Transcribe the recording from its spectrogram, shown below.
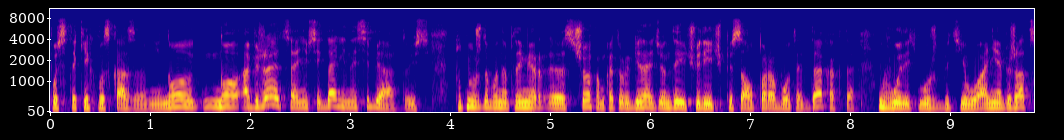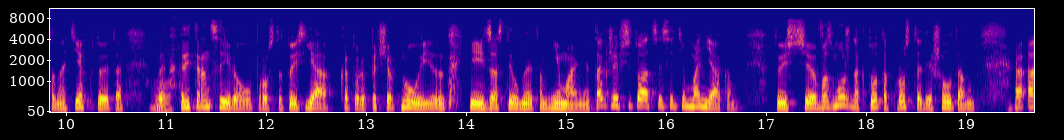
после таких высказываний. Но, но обижаются они всегда не на себя. То есть тут нужно бы, например, э, с человеком, который Геннадию Андреевичу речь писал, поработать, да, как-то уволить, может быть, его, а не обижаться на тех, кто это э, Ох. ретранслировал просто. То есть я, который подчеркнул и, и застыл на этом внимание. Также и в ситуации с этим маньяком. То есть, возможно, кто-то просто решил там а, а,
